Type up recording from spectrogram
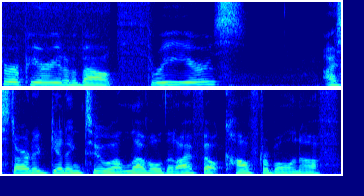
After a period of about three years, I started getting to a level that I felt comfortable enough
